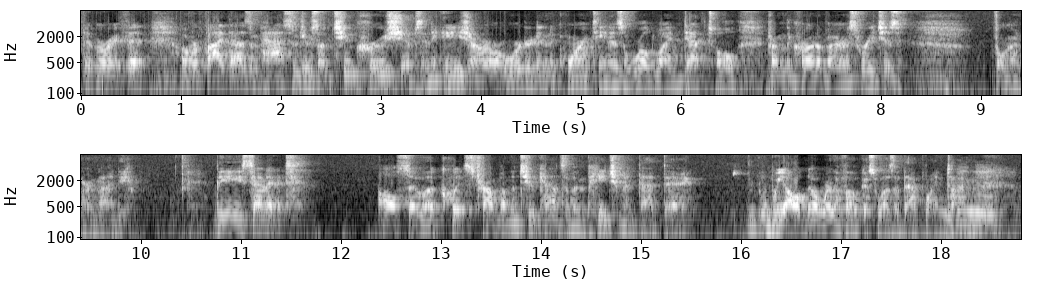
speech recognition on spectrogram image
February 5th, over 5,000 passengers on two cruise ships in Asia are ordered into quarantine as a worldwide death toll from the coronavirus reaches 490. The Senate also acquits Trump on the two counts of impeachment that day. We all know where the focus was at that point in time. Mm-hmm.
